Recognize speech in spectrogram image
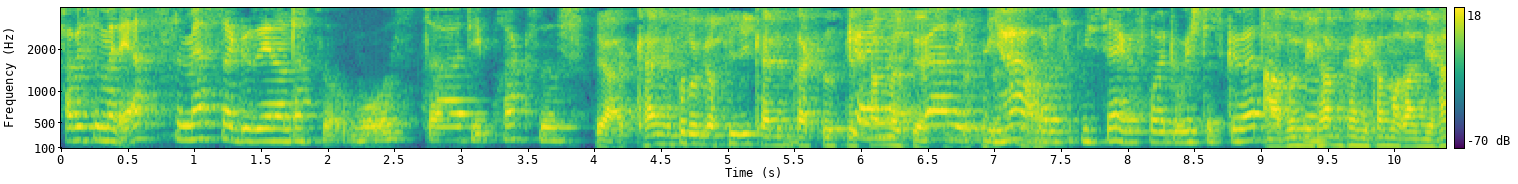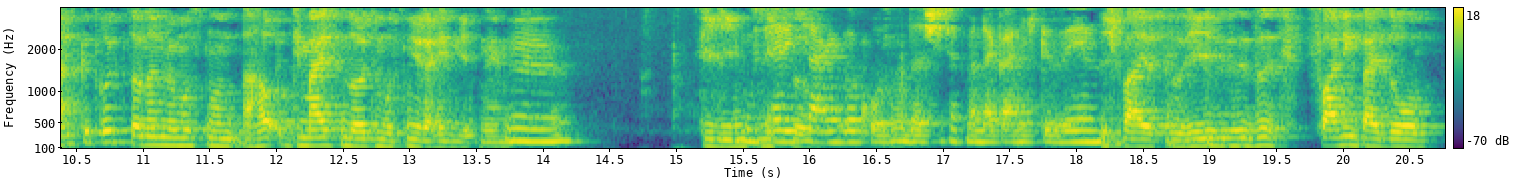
habe ich so mein erstes Semester gesehen und dachte so, wo ist da die Praxis? Ja, keine Fotografie, keine Praxis, jetzt Keine- haben wir es ja gar nichts. Ja, aber das hat mich sehr gefreut, wo ich das gehört habe. Aber so. wir haben keine Kamera in die Hand gedrückt, sondern wir mussten, die meisten Leute mussten ihre Handys nehmen. Hm, Die, die ich muss nicht ehrlich so, sagen, so großen Unterschied hat man da gar nicht gesehen. Ich weiß, sie, vor allen Dingen bei so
